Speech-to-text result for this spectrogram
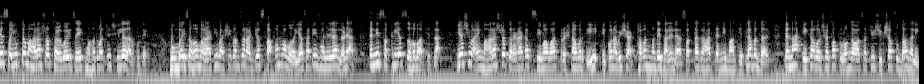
ते संयुक्त महाराष्ट्र चळवळीचे एक महत्त्वाचे शिलेदार होते. मुंबईसह मराठी भाषिकांचं राज्य स्थापन व्हावं यासाठी झालेल्या लढ्यात त्यांनी सक्रिय सहभाग घेतला. याशिवाय महाराष्ट्र कर्नाटक सीमावाद प्रश्नावरती एकोणावीसशे अठ्ठावन्नमध्ये झालेल्या सत्याग्रहात त्यांनी भाग घेतल्याबद्दल त्यांना एका वर्षाचा तुरुंगवासाची शिक्षा सुद्धा झाली.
